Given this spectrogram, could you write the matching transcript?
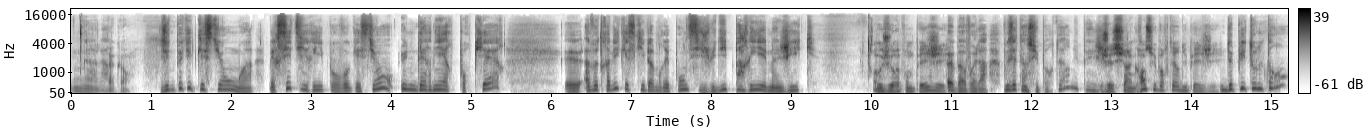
Voilà. D'accord. J'ai une petite question, moi. Merci Thierry pour vos questions. Une dernière pour Pierre. Euh, à votre avis, qu'est-ce qu'il va me répondre si je lui dis Paris est magique oh, Je vais répondre PSG. Euh, ben voilà. Vous êtes un supporter du PSG Je suis un grand supporter du PSG. Depuis tout le temps?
